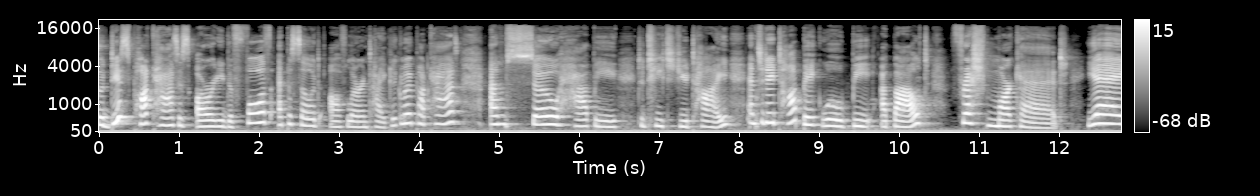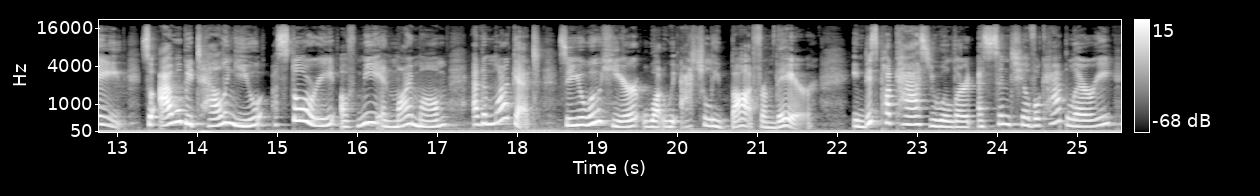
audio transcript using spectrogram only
So this podcast is already the fourth episode of Learn Thai Click Loy podcast. I'm so happy to teach you Thai and today's topic will be about fresh market. Yay! So I will be telling you a story of me and my mom at the market. So you will hear what we actually bought from there. In this podcast, you will learn essential vocabulary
